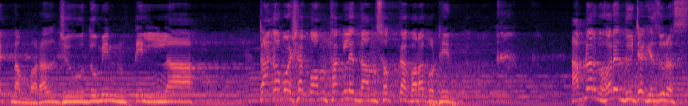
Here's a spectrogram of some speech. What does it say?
এক নম্বর আল জুদুমিন কিল্লা টাকা পয়সা কম থাকলে দান সৎকা করা কঠিন। আপনার ঘরে দুইটা খেজুর আছে।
